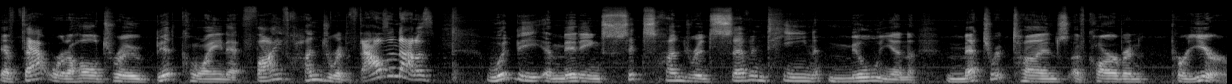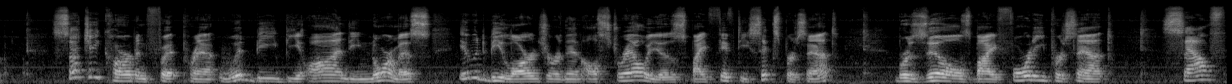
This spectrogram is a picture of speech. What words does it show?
If that were to hold true, Bitcoin at $500,000 would be emitting 617 million metric tons of carbon per year. Such a carbon footprint would be beyond enormous. It would be larger than Australia's by 56%, Brazil's by 40%, South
